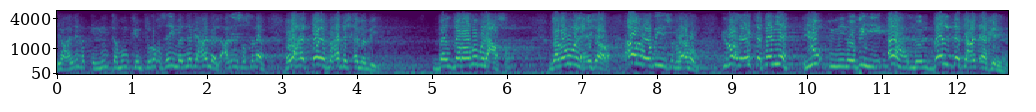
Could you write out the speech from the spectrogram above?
يعلمك إن أنت ممكن تروح زي ما النبي عمل عليه الصلاة والسلام. راح الطائف ما حدش أمن به بل ضربوه بالعصا ضربوه بالحجارة أغروا به سفهاءهم يروح لحتة ثانية يؤمن به أهل البلدة عن آخرها.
